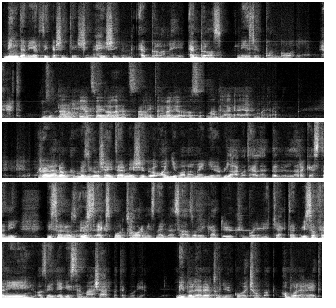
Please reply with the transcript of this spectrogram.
Minden értékesítési nehézségünk ebből, a nehéz, ebből az nézőpontból ered. Az ukránok piacaira lehet szállítani, vagy azok már drágálják a magyar? Ukrajnának mezőgazdasági terméséből annyi van, amennyi a világot el lehet belőle lerekeszteni, hiszen az összexport 30-40%-át ők bonyolítják. Tehát visszafelé az egy egészen más árkategória. Miből ered, hogy ők olcsóbbak? Abból ered,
